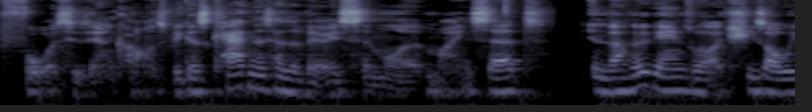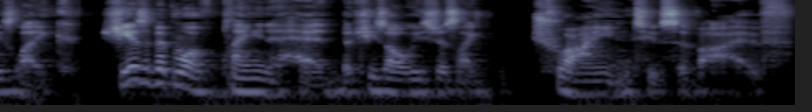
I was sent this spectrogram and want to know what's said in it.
for Suzanne Collins because Katniss has a very similar mindset in the Hunger Games where like she's always like she has a bit more of planning ahead, but she's always just like trying to survive.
